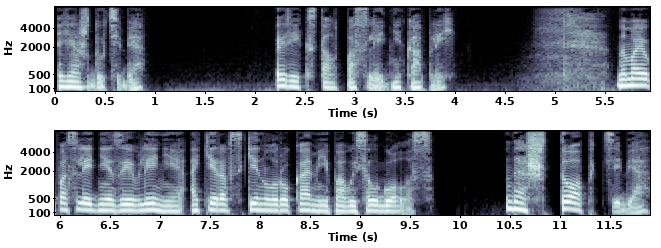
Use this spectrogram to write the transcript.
«Я жду тебя». Рик стал последней каплей. На мое последнее заявление Акиров скинул руками и повысил голос. «Да чтоб тебя!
